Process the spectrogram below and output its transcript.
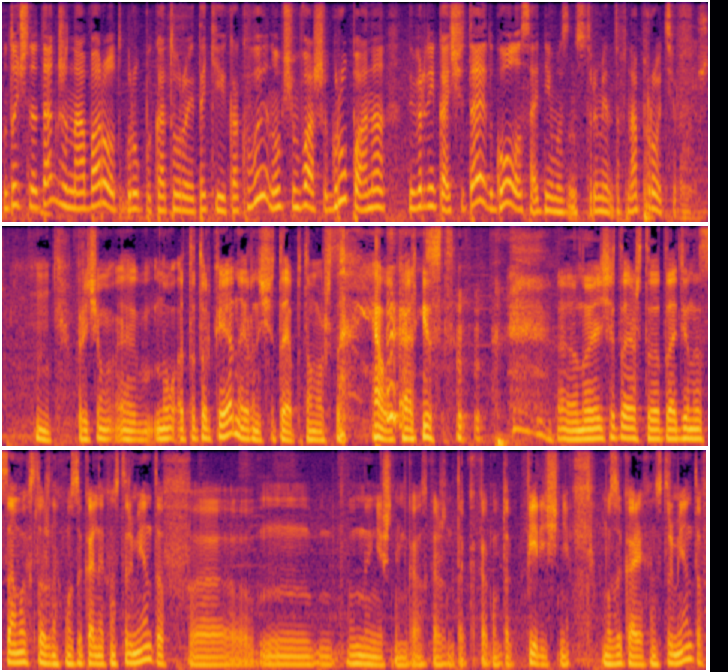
Но точно так же, наоборот, группы, которые такие, как вы, ну, в общем, ваша группа, она наверняка считает голос одним из инструментов, напротив. Хм, Причем, э, ну, это только я, наверное, считаю, потому что я вокалист. Э, Но я считаю, что это один из самых сложных музыкальных инструментов э, в нынешнем, как скажем так, каком-то перечне музыкальных инструментов.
